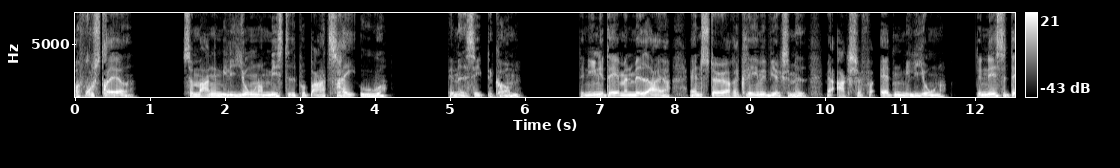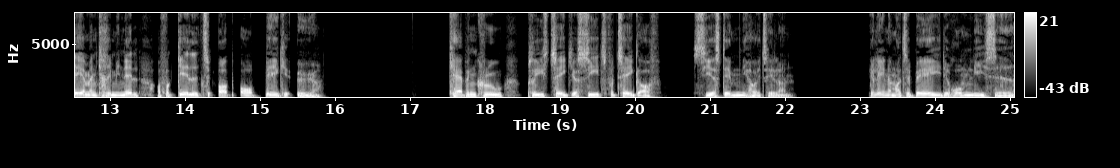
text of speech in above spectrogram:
og frustreret. Så mange millioner mistet på bare tre uger. Hvem havde set det komme? Den ene dag er man medejer af en større reklamevirksomhed med aktier for 18 millioner. Den næste dag er man kriminel og forgældet til op over begge ører. Cabin crew, please take your seats for takeoff, siger stemmen i højtaleren. Jeg læner mig tilbage i det rummelige sæde.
